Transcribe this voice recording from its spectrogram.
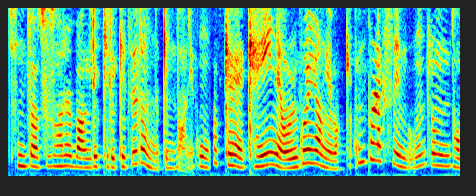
진짜 주사를 막 이렇게 이렇게 찌르는 느낌도 아니고 이렇게 개인의 얼굴형에 맞게 콤플렉스인 부분 좀 더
